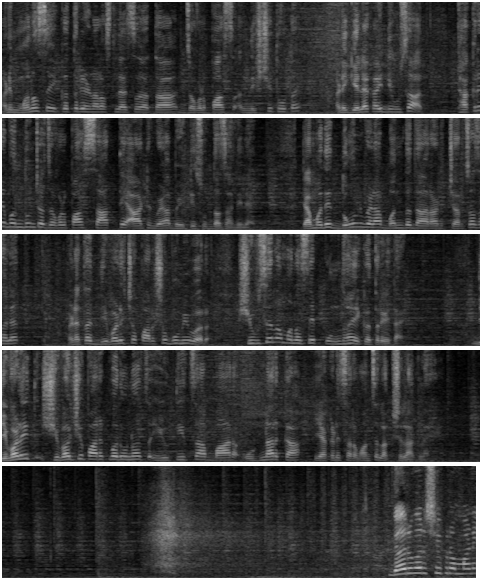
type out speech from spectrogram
आणि मनसे एकत्र येणार असल्याचं आता जवळपास निश्चित होत आहे आणि गेल्या काही दिवसात ठाकरे बंधूंच्या जवळपास सात ते आठ वेळा भेटीसुद्धा झालेल्या आहेत. त्यामध्ये दोन वेळा बंद दारात चर्चा झाल्यात. आणि आता दिवाळीच्या पार्श्वभूमीवर शिवसेना मनसे पुन्हा एकत्र येत आहे दिवाळीत शिवाजी पार्कवरूनच युतीचा बार उडणार का याकडे सर्वांचं लक्ष लागलं आहे दरवर्षीप्रमाणे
